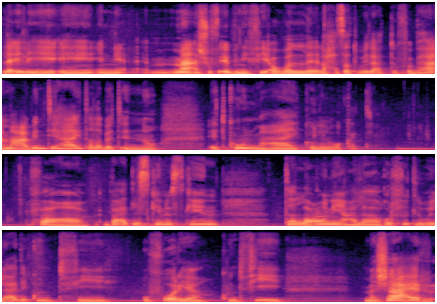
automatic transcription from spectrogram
لإلي آه، إني ما أشوف ابني في أول لحظات ولادته. فمع بنتي هاي طلبت إنه تكون معي كل الوقت. فبعد السكين وسكين طلعوني على غرفة الولادة. كنت في أوفوريا. كنت في مشاعر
